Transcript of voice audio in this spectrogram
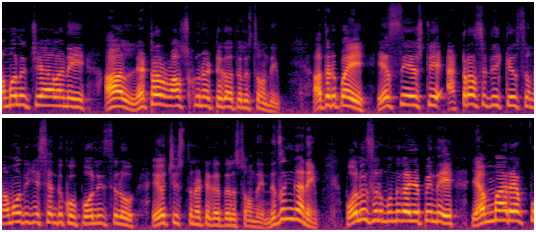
అమలు చేయాలని ఆ లెటర్ రాసుకున్నట్టుగా తెలుస్తోంది. అతడిపై ఎస్సీ ఎస్టీ అట్రాసిటీ కేసు నమోదు చేసేందుకు పోలీసులు యోచిస్తున్నట్టుగా తెలుస్తోంది. నిజంగానే పోలీసులు ముందుగా చెప్పింది ఎంఆర్ఎఫ్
